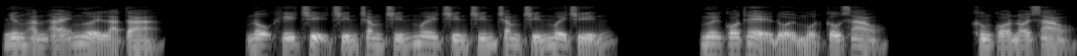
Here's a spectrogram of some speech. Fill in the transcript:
Nhưng hắn ái người là ta. Nộ khí trị 999-999. Ngươi có thể đổi một câu sao? Không có nói sao.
